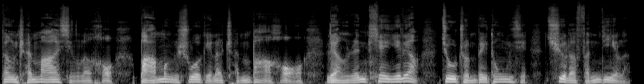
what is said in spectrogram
等陈妈醒了后，把梦说给了陈爸后，两人天一亮就准备东西去了坟地了。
